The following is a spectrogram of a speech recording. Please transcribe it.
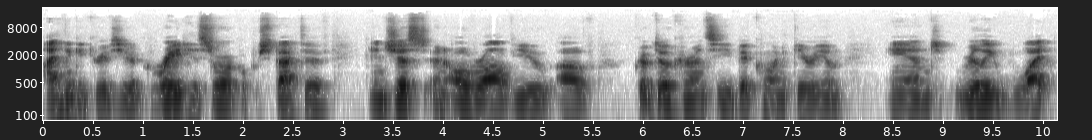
I think it gives you a great historical perspective and just an overall view of cryptocurrency, Bitcoin, Ethereum, and really what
